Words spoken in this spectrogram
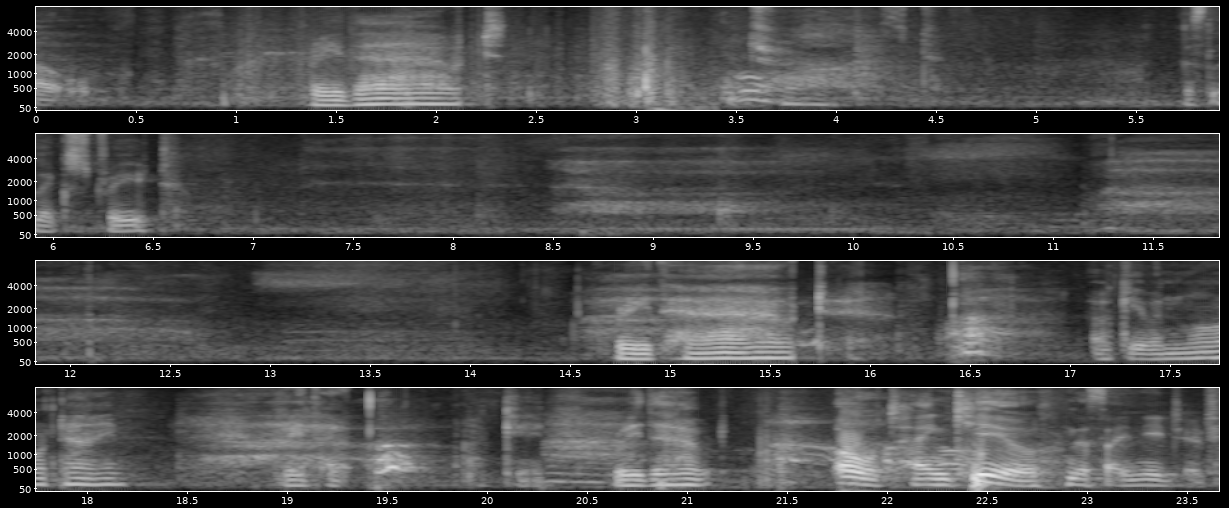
Oh. Breathe out. Trust. This leg straight. Breathe out. Okay, one more time. Breathe out. Okay, breathe out. Oh, thank you. This I needed.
